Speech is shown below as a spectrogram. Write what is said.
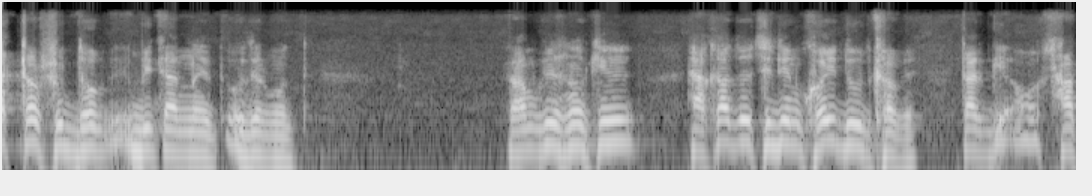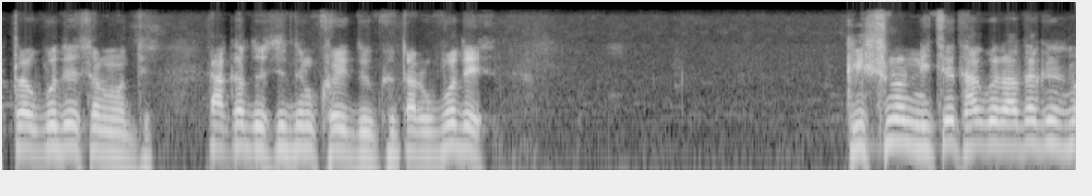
একটাও শুদ্ধ বিচার নেই ওদের মধ্যে। রামকৃষ্ণ কি একাদশী দিন খই দুধ খাবে? তার সাতটা উপদেশের মধ্যে। একাদশী দিন খই দুধ তার উপদেশ। কৃষ্ণ নিচে থাকবে রাধাকৃষ্ণ।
